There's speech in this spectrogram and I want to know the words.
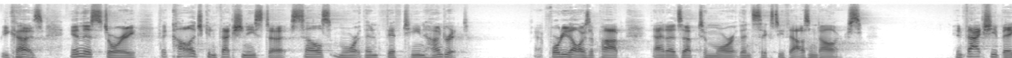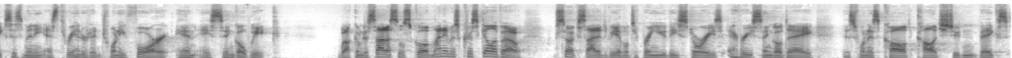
Because in this story, the college confectionista sells more than 1,500. At $40 a pop, that adds up to more than $60,000. In fact, she bakes as many as 324 in a single week. Welcome to Side Hustle School. My name is Chris Guillebeau. I'm so excited to be able to bring you these stories every single day. This one is called College Student Bakes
